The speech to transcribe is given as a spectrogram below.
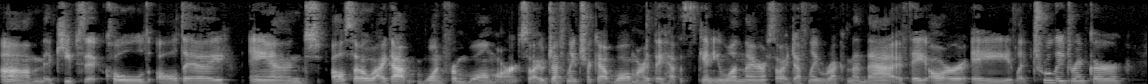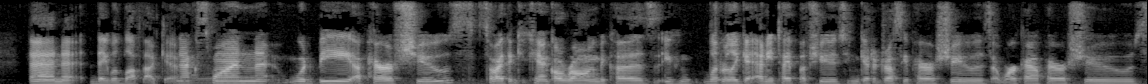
Um, it keeps it cold all day. And also I got one from Walmart. So I would definitely check out Walmart. They have a skinny one there. So I definitely recommend that if they are a like truly drinker then they would love that gift. Next one would be a pair of shoes. So I think you can't go wrong because you can literally get any type of shoes. You can get a dressy pair of shoes, a workout pair of shoes,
